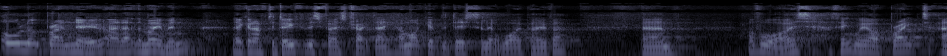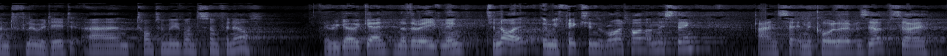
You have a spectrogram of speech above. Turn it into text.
all look brand new. And at the moment, they're to have to do for this first track day. I might give the discs a little wipe over. Um, otherwise, I think we are braked and fluided and time to move on to something else. Here we go again, another evening. Tonight, going to be fixing the ride height on this thing and setting the coilovers up. So,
